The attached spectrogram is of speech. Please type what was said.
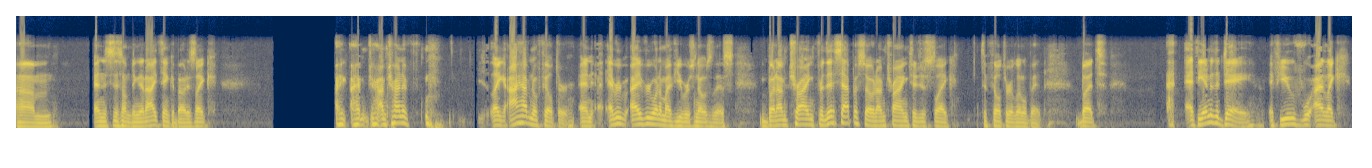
um, and this is something that I think about. Is like, I I'm I'm trying to like I have no filter, and every every one of my viewers knows this. But I'm trying for this episode. I'm trying to just like to filter a little bit. But at the end of the day, if you've I like,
